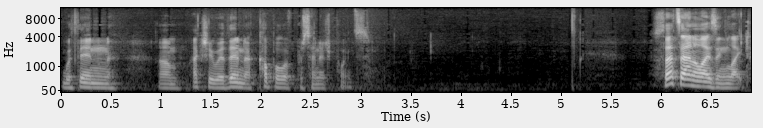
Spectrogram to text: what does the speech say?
within, um, actually within a couple of percentage points. So that's analyzing light.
